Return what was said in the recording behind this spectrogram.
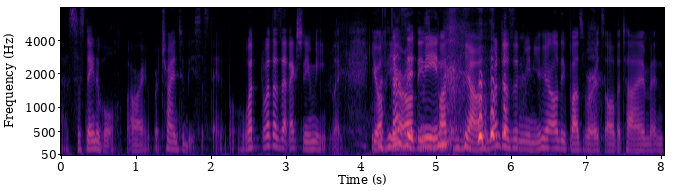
uh, sustainable or we're trying to be sustainable. What what does that actually mean? Like you what hear all these buzz- yeah, what does it mean? You hear all the buzzwords all the time, and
